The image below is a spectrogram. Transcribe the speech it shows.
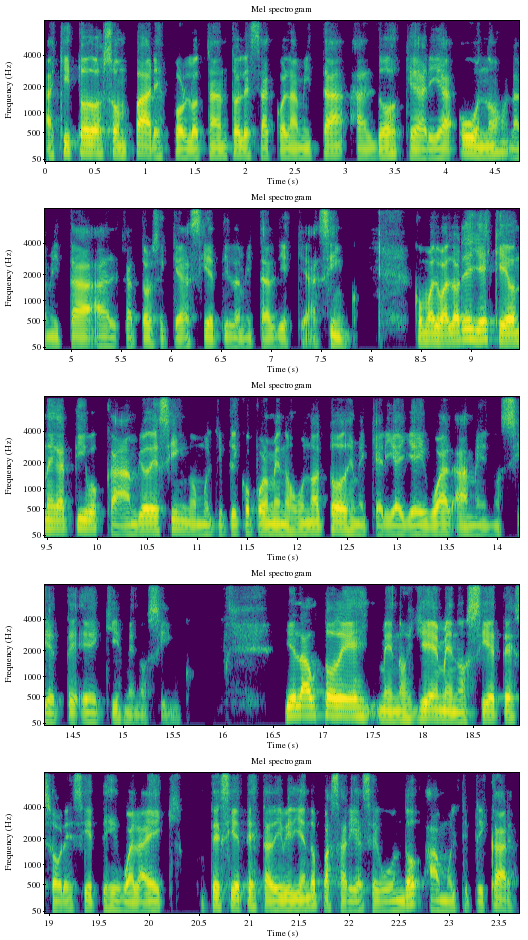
Aquí todos son pares, por lo tanto le saco la mitad al 2 quedaría 1, la mitad al 14 queda 7 y la mitad al 10 queda 5. Como el valor de y quedó negativo, cambio de signo, multiplico por menos 1 a todos y me quedaría y igual a menos 7x menos 5. Y el auto de menos y menos 7 sobre 7 es igual a x. Este 7 está dividiendo, pasaría el segundo a multiplicar.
